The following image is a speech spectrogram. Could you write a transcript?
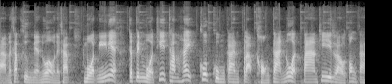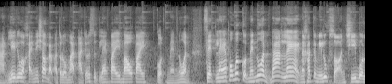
3นะครับคือ manual นะครับ โหมดนี้เนี่ยจะเป็นโหมดที่ทำให้ควบคุมการปรับของการนวดตามที่เราต้องการ เรียกได้ว่าใครไม่ชอบแบบอัตโนมัติ อาจจะรู้สึกแรงไปเบาไปกด manual เสร็จแล้วพอเมื่อกด manual ด้านแรกนะครับจะมีลูกศรชี้บน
